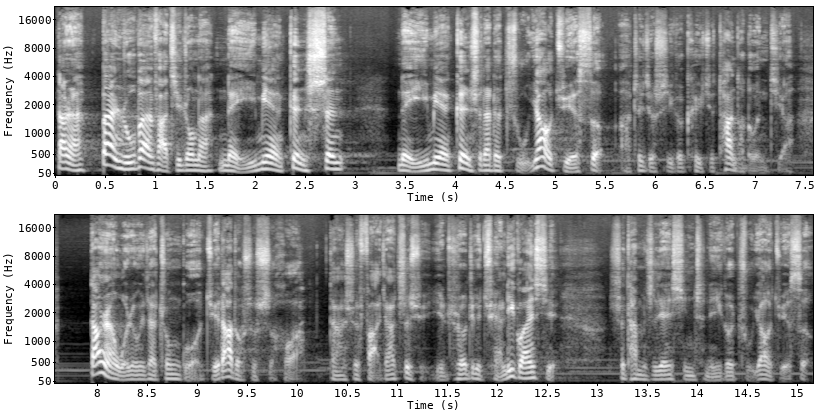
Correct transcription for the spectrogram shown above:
当然，半儒半法其中呢，哪一面更深，哪一面更是他的主要角色啊？这就是一个可以去探讨的问题啊。当然，我认为在中国绝大多数时候啊，当然是法家秩序，也就是说，这个权力关系是他们之间形成的一个主要角色。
